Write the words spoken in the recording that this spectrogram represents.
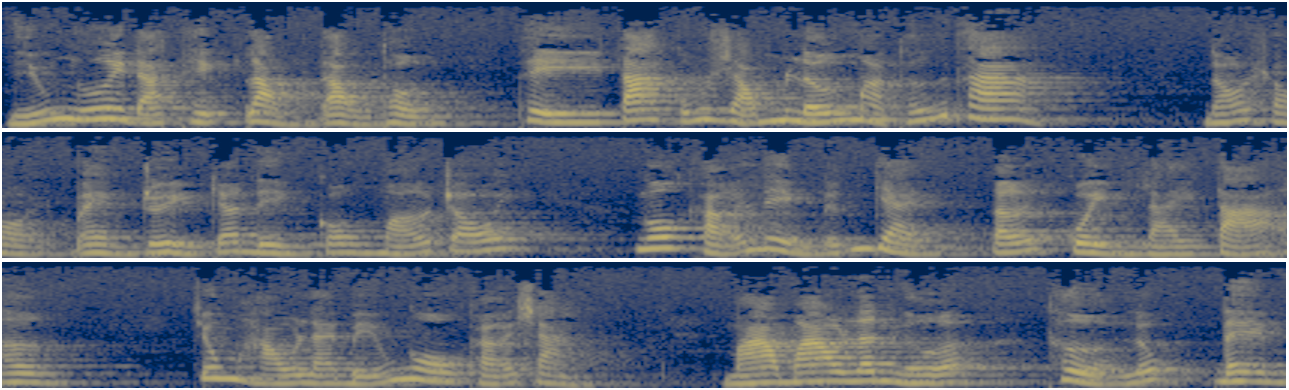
Nếu ngươi đã thiệt lòng đầu thuận Thì ta cũng rộng lượng mà thứ tha. Nói rồi bèn truyền cho Điền Côn mở trói Ngô Khởi liền đứng dậy tới quỳ lại tạ ơn. Trung hậu lại biểu ngô khởi rằng Mau mau lên ngựa Thừa lúc đêm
